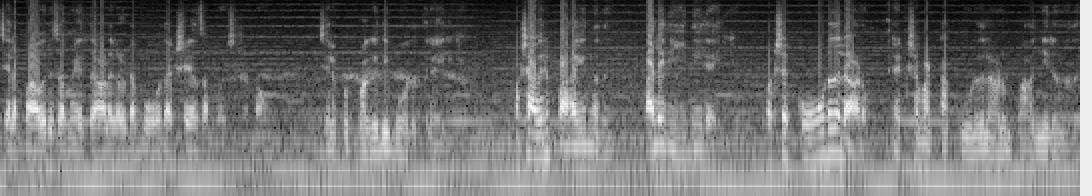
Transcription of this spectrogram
ചിലപ്പോൾ ആ ഒരു സമയത്ത് ആളുകളുടെ ബോധക്ഷയം സംഭവിച്ചിട്ടുണ്ടാവും. ചിലപ്പോൾ പകുതി ബോധത്തിലായിരിക്കും. പക്ഷെ അവർ പറയുന്നത് പല രീതിയിലായിരിക്കും. പക്ഷെ കൂടുതലാളും രക്ഷപ്പെട്ട കൂടുതലാളും പറഞ്ഞിരുന്നത്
